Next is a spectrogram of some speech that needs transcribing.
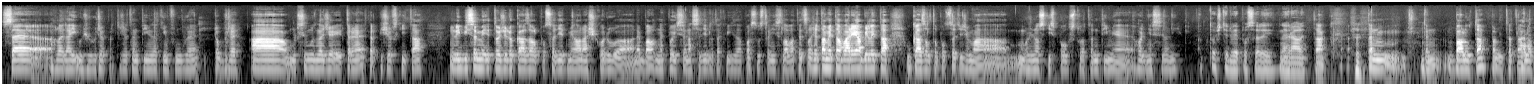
se hledají už hůře, protože ten tým zatím funguje dobře. A musím uznat, že i trenér Trpišovský ta Líbí se mi i to, že dokázal posadit Milana Škodu a nebal, nepojí se nasadit do takových zápasů Stanislava Tecla. Že tam je ta variabilita, ukázal to v podstatě, že má možností spoustu a ten tým je hodně silný. A to ještě dvě posily nehráli. Tak, ten, ten Baluta, Baluta tak, ano.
